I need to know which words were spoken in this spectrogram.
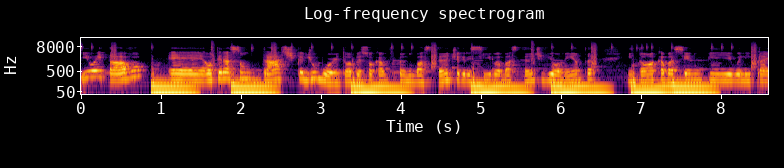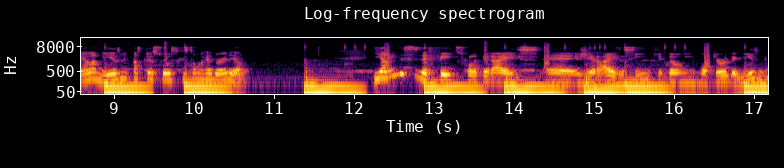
E o oitavo é alteração drástica de humor. Então a pessoa acaba ficando bastante agressiva, bastante violenta. Então acaba sendo um perigo ali para ela mesma e para as pessoas que estão ao redor dela. E além desses efeitos colaterais é, gerais, assim, que dão em qualquer organismo,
